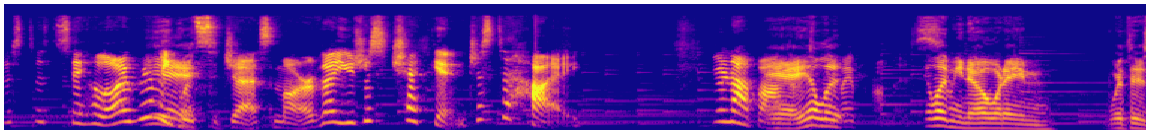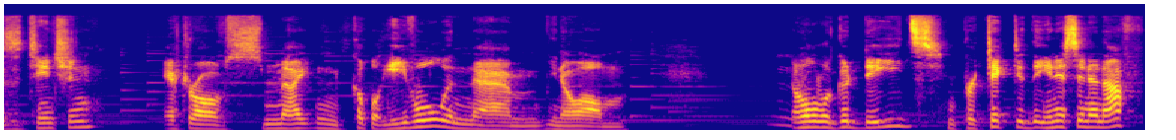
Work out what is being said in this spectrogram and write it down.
Just to say hello. I really Yeah. would suggest, Marv, that you just check in, just to hi. You're not bothering Yeah, he'll let- I promise. He'll let me know when I'm with his attention after I've smitten a couple evil and, um, you know, um, done all the good deeds and protected the innocent enough,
